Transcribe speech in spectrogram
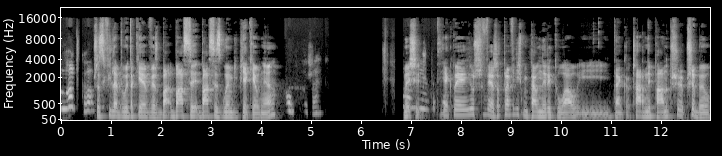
Matko. Przez chwilę były takie, wiesz, ba basy, basy z głębi piekieł, nie? O Boże. Myśl, jakby już, wiesz, odprawiliśmy pełny rytuał i tak, czarny pan przy, przybył.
